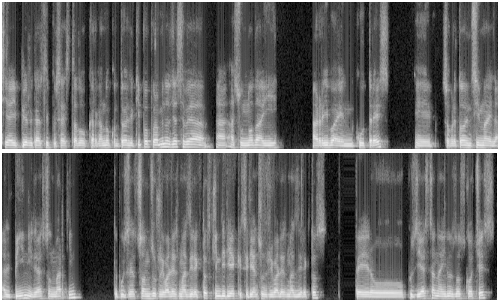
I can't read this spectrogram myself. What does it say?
Sí, ahí Pierre Gasly pues ha estado cargando con todo el equipo, pero al menos ya se ve a, su noda ahí arriba en Q3, eh, sobre todo encima del Alpine y de Aston Martin que pues son sus rivales más directos. ¿Quién diría que serían sus rivales más directos? Pero pues ya están ahí los dos coches,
